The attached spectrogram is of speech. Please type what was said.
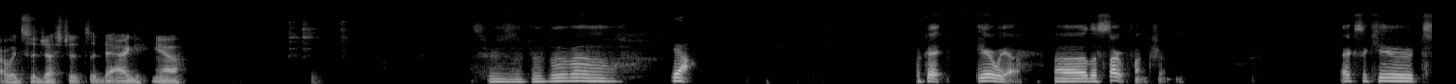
I would suggest it's a DAG, yeah. Yeah. Okay, here we are. Uh, the start function. Execute,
